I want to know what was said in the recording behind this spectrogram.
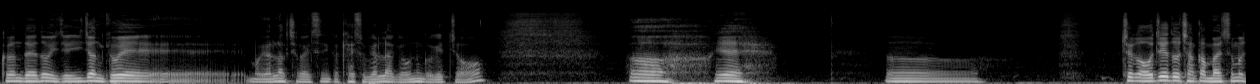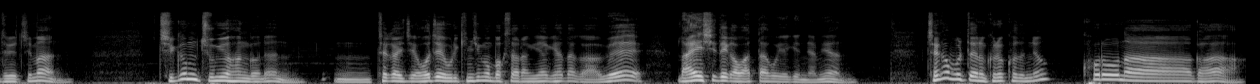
그런데도 이제 이전 교회 뭐 연락처가 있으니까 계속 연락이 오는 거겠죠. 어, 예. 어, 제가 어제도 잠깐 말씀을 드렸지만 지금 중요한 거는 음, 제가 이제 어제 우리 김신곤 박사랑 이야기 하다가 왜 나의 시대가 왔다고 얘기했냐면 제가 볼 때는 그렇거든요. 코로나가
